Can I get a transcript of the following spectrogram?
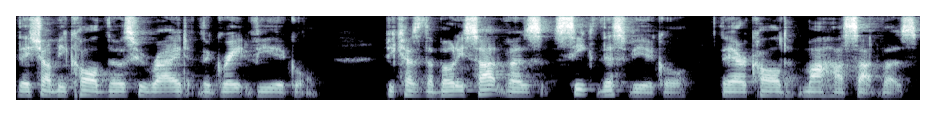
they shall be called those who ride the great vehicle. Because the bodhisattvas seek this vehicle, they are called mahasattvas.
